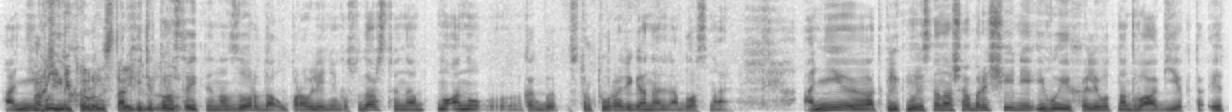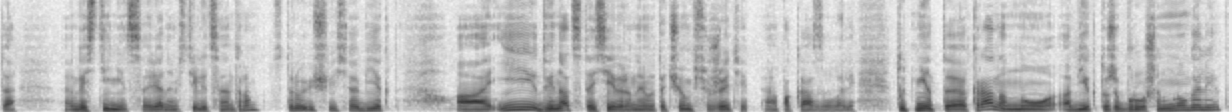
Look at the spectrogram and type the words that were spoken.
они архитектурно выехали. Архитектурно-строительный надзор, да, управление государственное, но оно э, как бы структура региональная, областная. Они откликнулись на наше обращение и выехали вот на два объекта. Это гостиница рядом с телецентром, строящийся объект, а, и 12 Северная, вот о чем в сюжете а, показывали. Тут нет э, крана, но объект тоже брошен много лет.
